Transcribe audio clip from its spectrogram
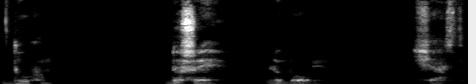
духом, душею, любов'ю, щастям.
